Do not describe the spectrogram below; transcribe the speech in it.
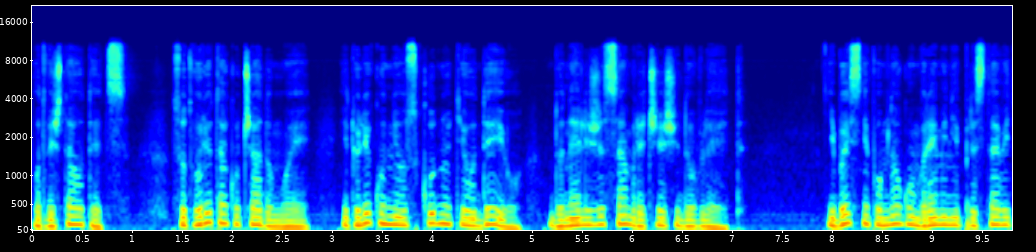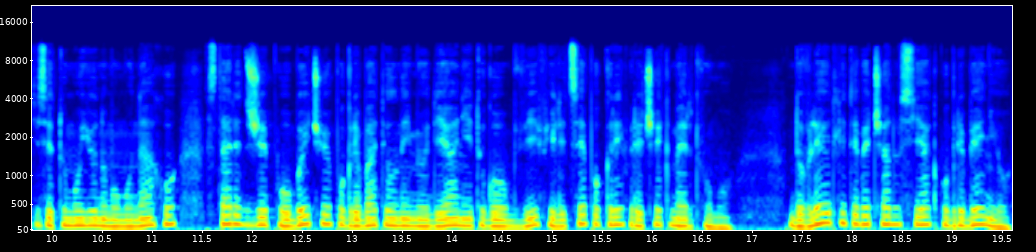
Отвеща отец, сотворю тако чадо мое, и толико неоскудно те одею, донели же сам речеши довлеет. И бесне по многом времени представите се тому юному монаху, старец же по обычаю погребателными одеяниями го обвив и лице покрив рече к мертвому. Довлеют ли тебе чадо сия к погребению,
